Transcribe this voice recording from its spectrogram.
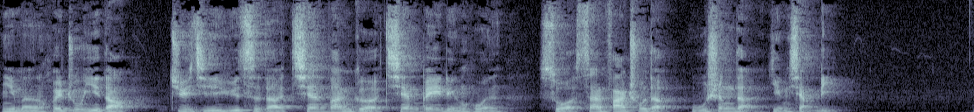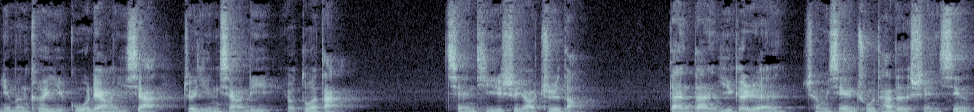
你们会注意到聚集于此的千万个谦卑灵魂所散发出的无声的影响力。你们可以估量一下这影响力有多大。前提是要知道，单单一个人呈现出他的神性，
